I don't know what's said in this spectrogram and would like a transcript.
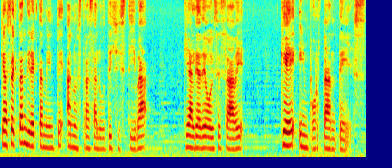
que afectan directamente a nuestra salud digestiva, que al día de hoy se sabe qué importante es.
